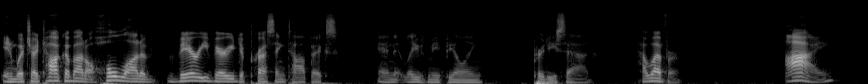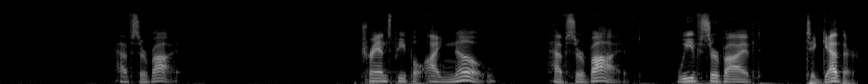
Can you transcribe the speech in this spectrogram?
in which I talk about a whole lot of very, very depressing topics. And it leaves me feeling pretty sad. However, I have survived. Trans people I know have survived. We've survived together.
